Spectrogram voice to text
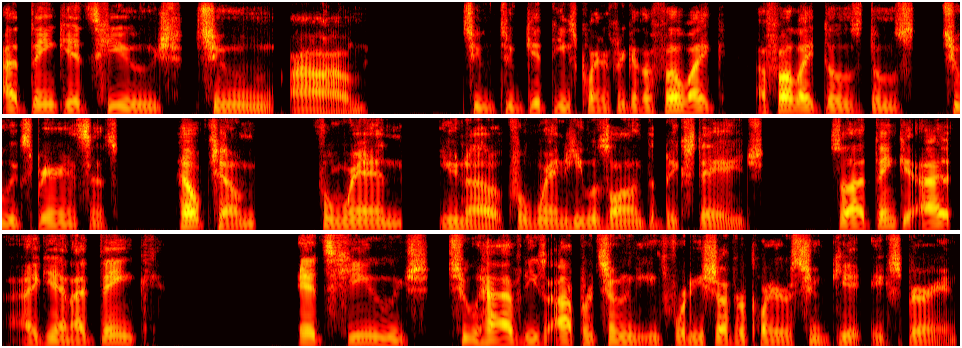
I think it's huge to um, to to get these players because I feel like I felt like those those two experiences helped him for when you know for when he was on the big stage. So I think I again I think it's huge to have these opportunities for these younger players to get experience.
